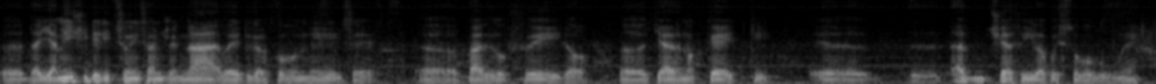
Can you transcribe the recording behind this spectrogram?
Eh, dagli amici di Edizioni San Gennaro, Edgar Colonnese, eh, Padre Loffredo, eh, Chiara Nocchetti, eh, eh, ci arriva questo volume,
